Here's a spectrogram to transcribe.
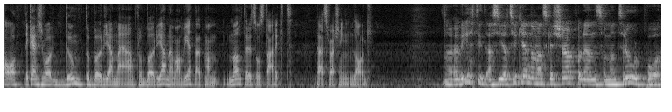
ja, det kanske var dumt att börja med honom från början när man vet att man möter ett så starkt pass rushing lag. Ja, jag vet inte, alltså jag tycker ändå man ska köra på den som man tror på.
